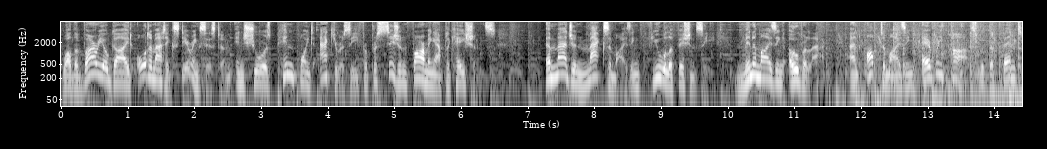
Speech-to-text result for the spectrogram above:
while the VarioGuide automatic steering system ensures pinpoint accuracy for precision farming applications. Imagine maximizing fuel efficiency, minimizing overlap, and optimizing every pass with the Fendt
